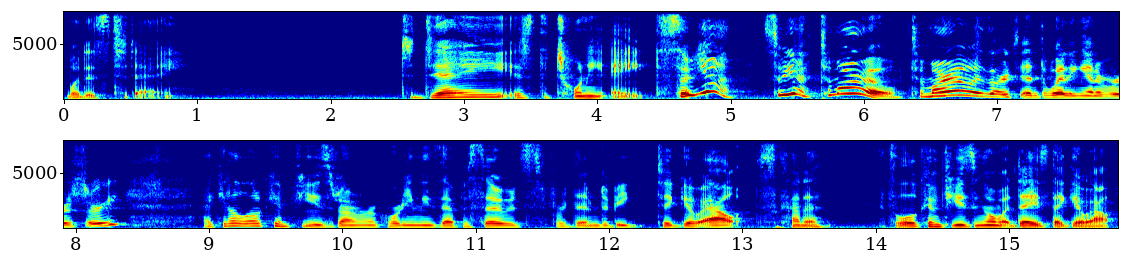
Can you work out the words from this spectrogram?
what is today? Today is the 28th. So yeah, so yeah, tomorrow. Tomorrow is our 10th wedding anniversary. I get a little confused when I'm recording these episodes for them to be to go out. It's kind of it's a little confusing on what days they go out.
